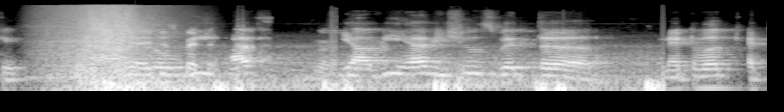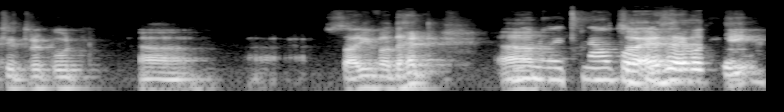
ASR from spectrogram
Okay. Yeah, it so is better. We have, yeah, we have issues with the network at Chitrakoot. Uh, sorry for that. Uh, no, no, it's now. So as I was saying,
